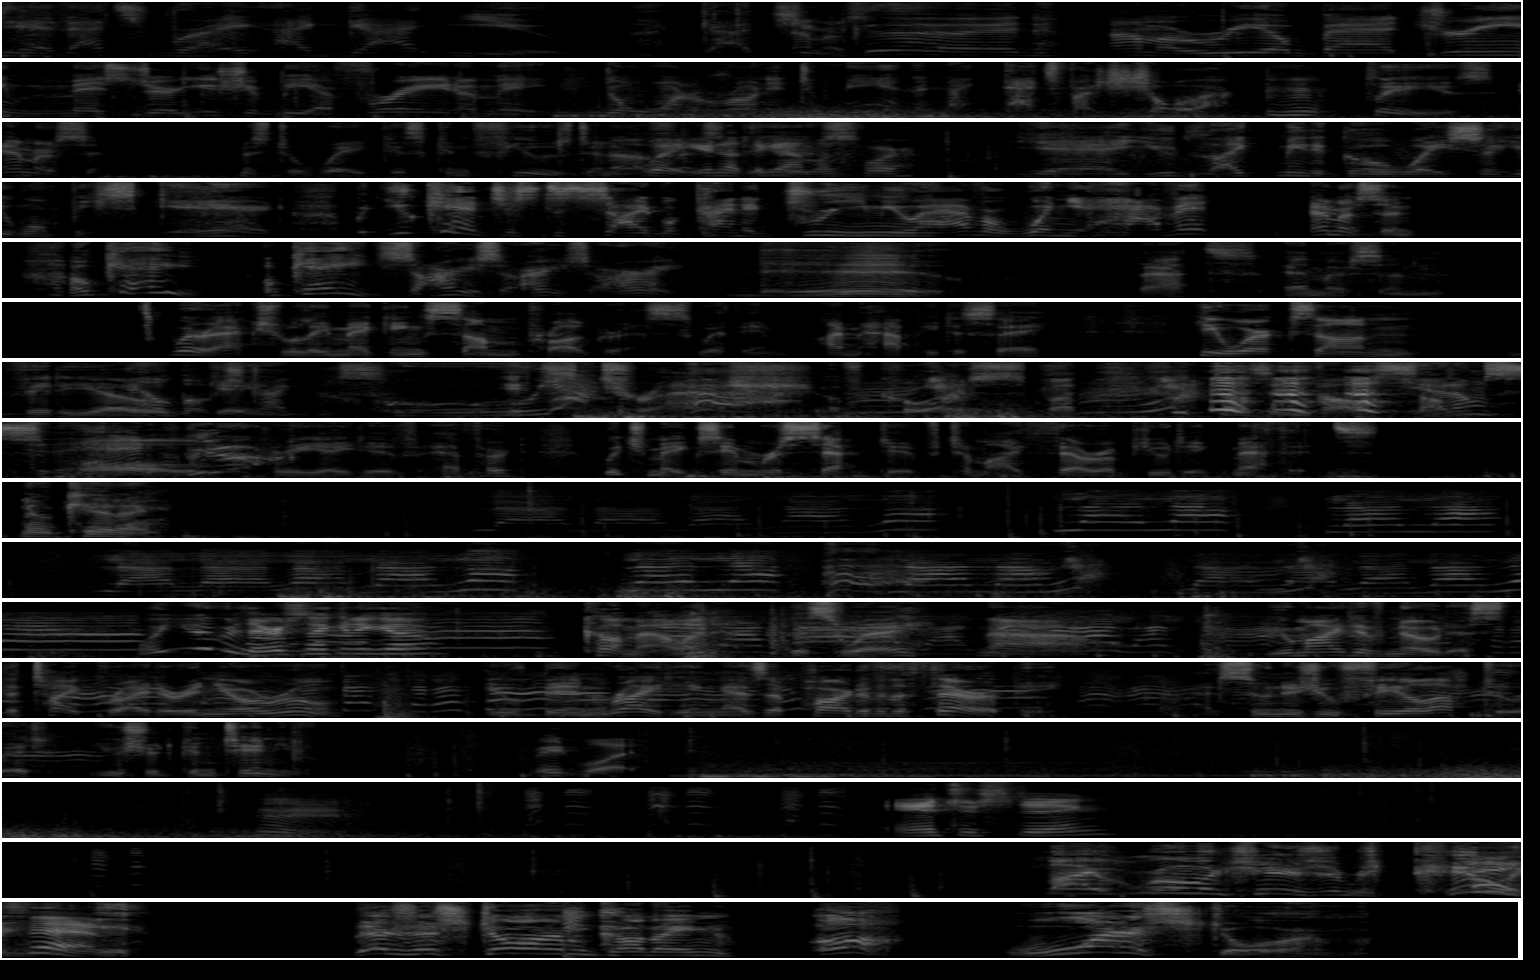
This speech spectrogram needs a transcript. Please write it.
Yeah, that's right. I got you. Got you good. I'm a real bad dream, mister. You should be afraid of me. Don't want to run into me in the night, that's for sure. Mm-hmm. Please, Emerson. Mr. Wake is confused enough. Wait, you're not the guy I'm looking for. Yeah, you'd like me to go away so you won't be scared. But you can't just decide what kind of dream you have or when you have it. Emerson, Okay, okay. Sorry, sorry, sorry. Boo. that's Emerson. We're actually making some progress with him, I'm happy to say. He works on video Elbow games. Ooh, It's yeah. trash, of course, but it does involve some him to the head. small creative effort, which makes him receptive to my therapeutic methods. No kidding. Were you ever there a second ago? Come, Alan, this way. Now, you might have noticed the typewriter in your room. You've been writing as a part of the therapy. As soon as you feel up to it, you should continue. Read what? Hmm. Interesting. My rheumatism's Hey, killing Sam. me. There's a storm coming. Oh, what a storm.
